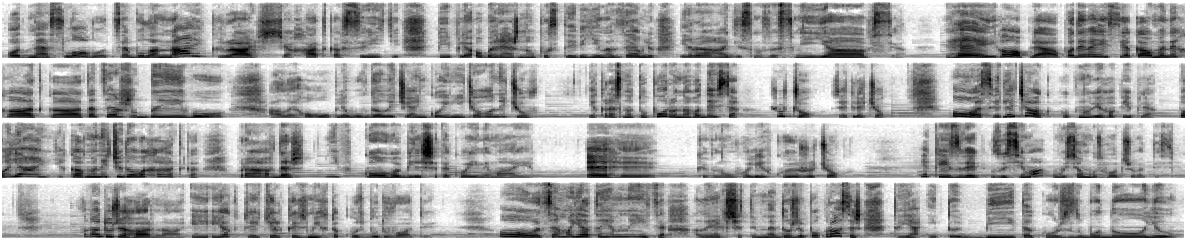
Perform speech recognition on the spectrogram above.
Одне слово, це була найкраща хатка в світі. Піпля обережно опустив її на землю і радісно засміявся. Гей, гопля, подивись, яка в мене хатка, та це ж диво. Але гопля був далеченько і нічого не чув. Якраз на ту пору нагодився жучок, світлячок. О, світлячок. гукнув його піпля. Поглянь, яка в мене чудова хатка. Правда ж, ні в кого більше такої немає. Еге, кивнув голівкою жучок, який звик з усіма в усьому згоджуватись. Вона дуже гарна, і як ти тільки зміг таку збудувати? О, це моя таємниця, але якщо ти мене дуже попросиш, то я і тобі таку ж збудую.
